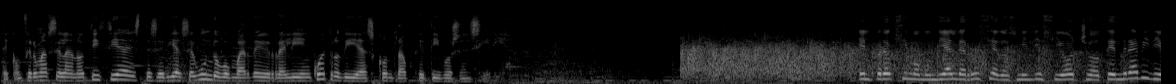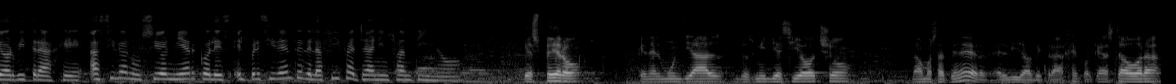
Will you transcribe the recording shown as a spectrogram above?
De confirmarse la noticia, este sería el segundo bombardeo israelí en cuatro días contra objetivos en Siria. El próximo Mundial de Rusia 2018 tendrá videoarbitraje, así lo anunció el miércoles el presidente de la FIFA, Gian Infantino. Espero que en el Mundial 2018 vamos a tener el videoarbitraje, porque hasta ahora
